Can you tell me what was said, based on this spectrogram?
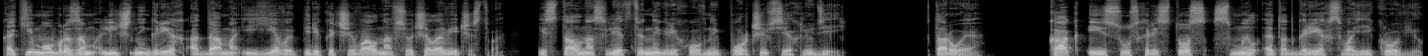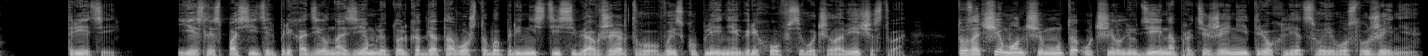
Каким образом личный грех Адама и Евы перекочевал на все человечество и стал наследственной греховной порчей всех людей? Второе. Как Иисус Христос смыл этот грех своей кровью? Третий. Если Спаситель приходил на землю только для того, чтобы принести себя в жертву во искупление грехов всего человечества, то зачем он чему-то учил людей на протяжении трех лет своего служения?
